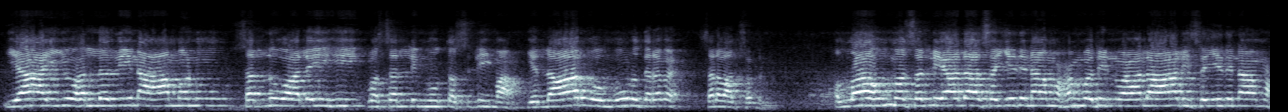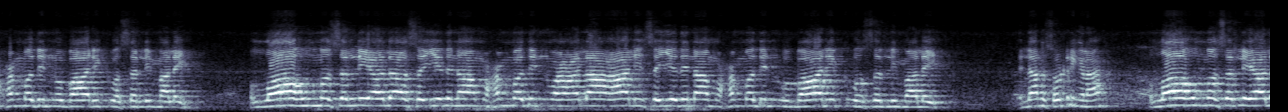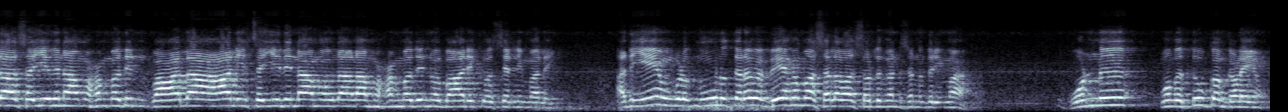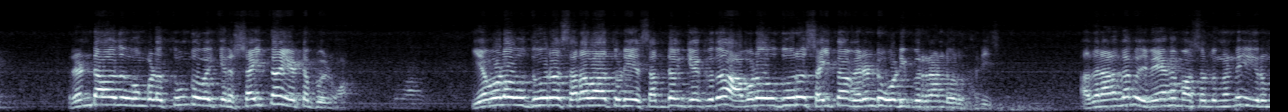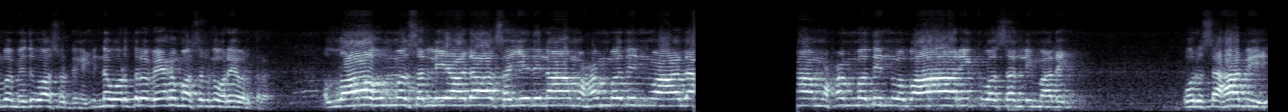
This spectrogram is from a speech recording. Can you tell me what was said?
یا ایوہ الذین آمنوا صلو علیہ وسلموا تسلیما. یہ لار و مون درب ہے، صلوات سبحانہ اللہم صلی علی سیدنا محمد وعلا آل سیدنا محمد مبارک وسلم علیہ۔ اللهم صل على سيدنا محمد وعلى آل سيدنا محمد وبارك وسلم عليه எல்லாரும் சொல்றீங்களா اللهم صل على سيدنا محمد وعلى آل سيدنا مولانا محمد وبارك وسلم عليه அது ஏன் உங்களுக்கு மூணு தடவை வேகமா செலவா சொல்லுங்கன்னு சொன்ன தெரியுமா ஒன்று உங்க தூக்கம் களையும் ரெண்டாவது உங்களை தூங்க வைக்கிற சைத்தான் எட்ட போயிடுவான் எவ்வளவு தூரம் சரவாத்துடைய சப்தம் கேட்குதோ அவ்வளவு தூரம் சைத்தான் விரண்டு ஓடி போயிடுறான்னு வருது ஹரிஸ் அதனால தான் கொஞ்சம் வேகமாக சொல்லுங்கன்னு இங்கே ரொம்ப மெதுவாக சொல்லுங்க இன்னும் ஒருத்தர் வேகமா சொல்லுங்க ஒரே ஒருத்தர். அல்லாஹும்ம சல்லி அலா சையதினா முஹம்மதின் வஅலா முஹம்மதின் வபாரிக் வசல்லிம் மலை ஒரு சஹாபி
